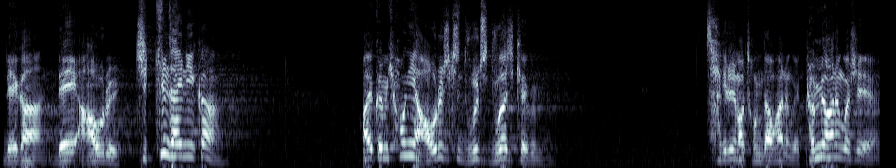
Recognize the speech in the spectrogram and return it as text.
내가 내 아우를 지킨 자이니까. 아니 그럼 형이 아우를 지키 누굴 누가 지켜요 그러면? 자기를 막 정당화하는 거예요. 변명하는 것이에요.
